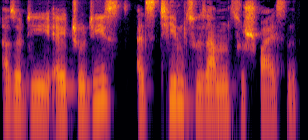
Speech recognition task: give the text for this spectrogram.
also die HODs als Team zusammenzuschweißen.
